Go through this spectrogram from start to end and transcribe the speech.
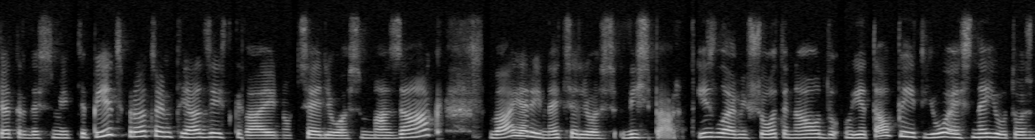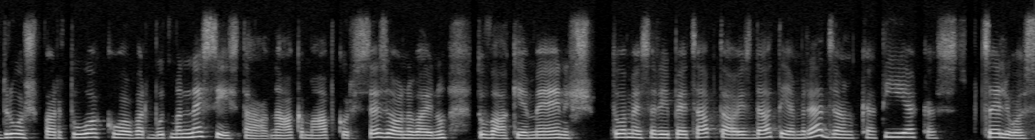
45% atzīst, ka vai nu ceļos mazāk, vai arī neceļos vispār. Izlēmu šo naudu ietaupīt, jo es nejūtos droši par to, ko ko varbūt man nesīs tā nākamā apkurses sezona vai nu, tuvākie mēneši. To mēs arī pēc aptaujas datiem redzam, ka tie, kas ceļos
